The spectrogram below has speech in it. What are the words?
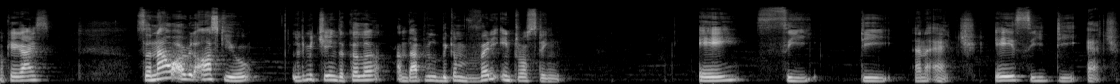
okay guys? So now i will ask you let me change the color and that will become very interesting. A c t and h. A c t h.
